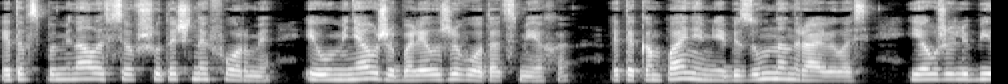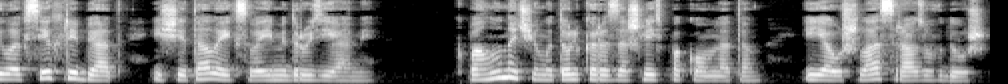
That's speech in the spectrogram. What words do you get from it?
Это вспоминалось все в шуточной форме, и у меня уже болел живот от смеха. Эта компания мне безумно нравилась. Я уже любила всех ребят и считала их своими друзьями. К полуночи мы только разошлись по комнатам, и я ушла сразу в душ.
